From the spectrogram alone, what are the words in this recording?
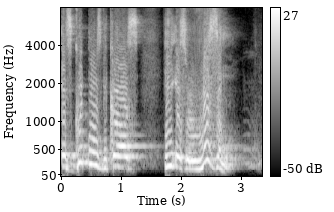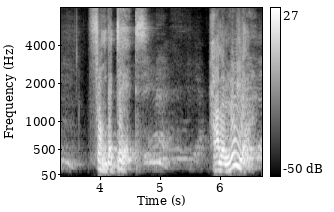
it's good news because he is risen from the dead. Hallelujah.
